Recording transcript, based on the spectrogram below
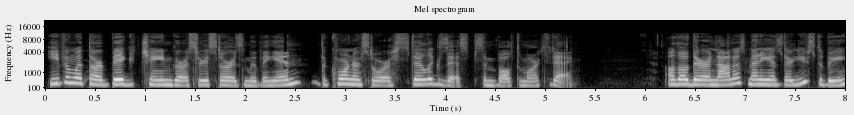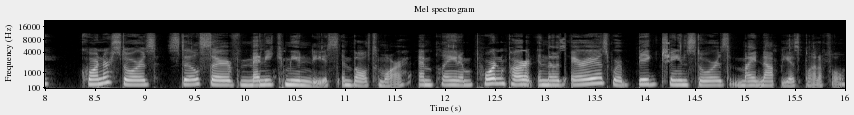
Even with our big chain grocery stores moving in, the corner store still exists in Baltimore today. Although there are not as many as there used to be, corner stores still serve many communities in Baltimore and play an important part in those areas where big chain stores might not be as plentiful.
